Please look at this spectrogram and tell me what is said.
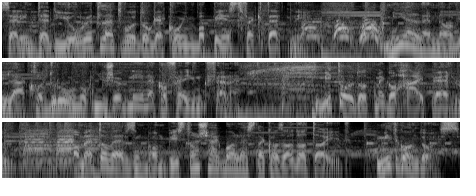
Szerinted jó ötlet volt Dogecoinba pénzt fektetni? Milyen lenne a világ, ha drónok nyüzsögnének a fejünk fele? Mit oldott meg a Hyperloop? A metaverzumban biztonságban lesznek az adataid? Mit gondolsz?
